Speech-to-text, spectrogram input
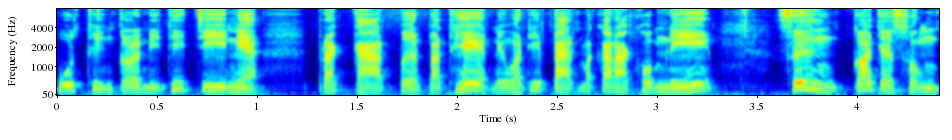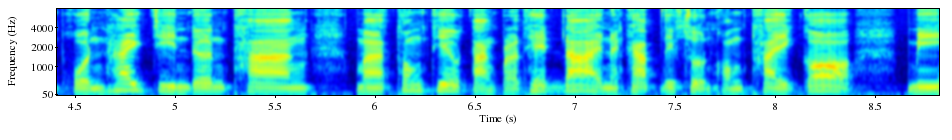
พูดถึงกรณีที่จีนเนี่ยประกาศเปิดประเทศในวันที่ 8 มกราคมนี้ ซึ่งก็จะส่งผลให้จีนเดินทางมาท่องเที่ยวต่างประเทศได้นะครับในส่วนของไทยก็มี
